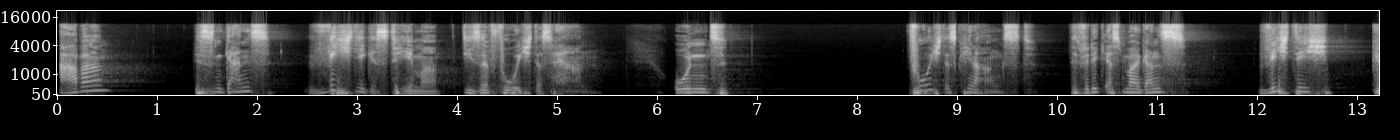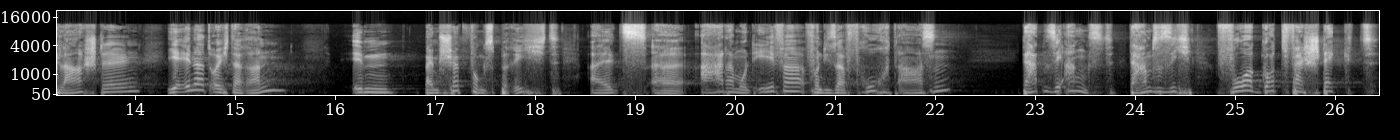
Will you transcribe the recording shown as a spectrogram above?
Aber es ist ein ganz wichtiges Thema, diese Furcht des Herrn. Und Furcht ist keine Angst. Das will ich erstmal ganz wichtig klarstellen. Ihr erinnert euch daran, im, beim Schöpfungsbericht, als äh, Adam und Eva von dieser Frucht aßen, da hatten sie Angst. Da haben sie sich vor Gott versteckt.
